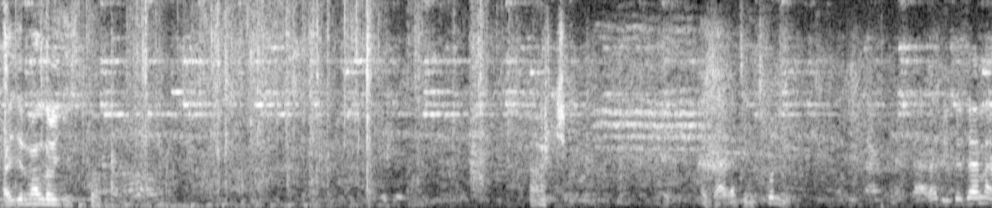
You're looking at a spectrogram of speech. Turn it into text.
সাইজের মাল ধরেছিস তো। আচ্ছা। জায়গা চেঞ্জ করলি? জায়গা দিতে চায় না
